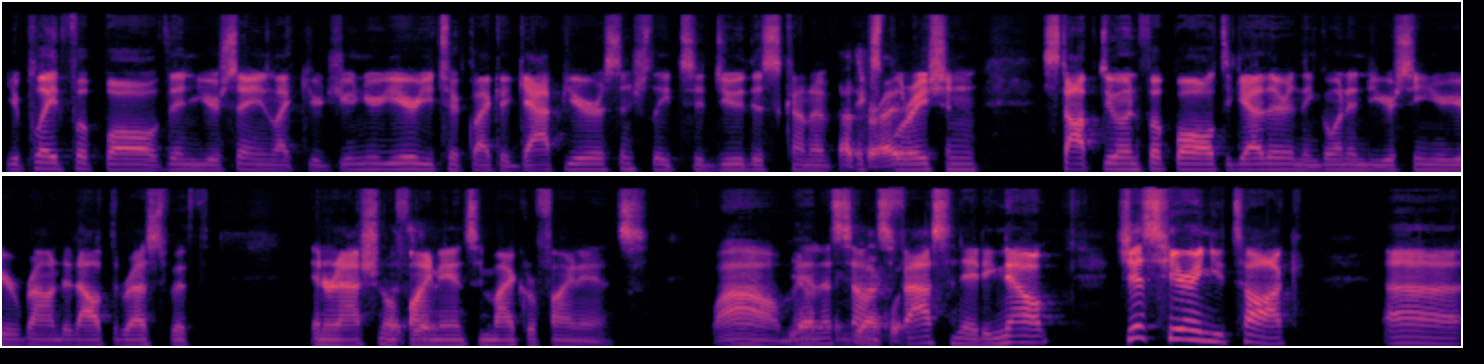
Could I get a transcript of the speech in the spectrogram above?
You played football. Then you're saying like your junior year, you took like a gap year essentially to do this kind of That's exploration. Right. Stop doing football together, and then going into your senior year, rounded out the rest with international That's finance right. and microfinance. Wow, man, yeah, that sounds exactly. fascinating. Now, just hearing you talk, uh,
